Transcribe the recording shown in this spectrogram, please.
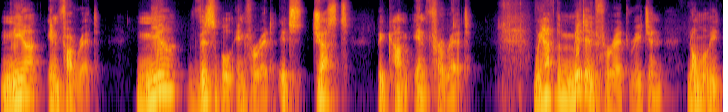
near infrared. Near visible infrared. It's just become infrared. We have the mid infrared region, normally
